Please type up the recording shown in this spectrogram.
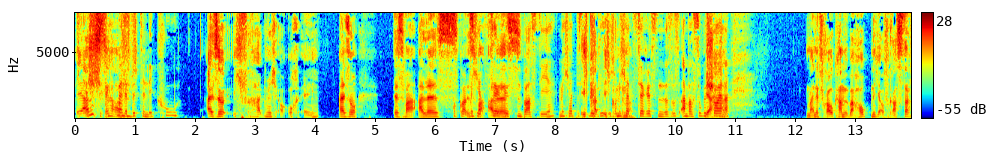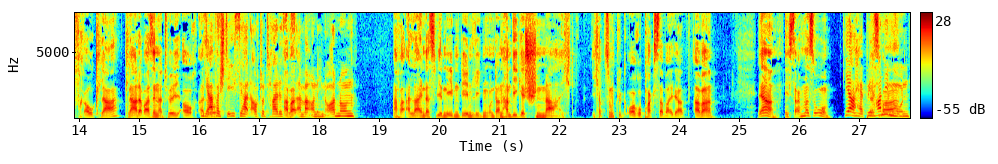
Erschreckt man denn ernsthaft... bitte eine Kuh? Also, ich frage mich auch, ey. Also, es war alles... Oh Gott, mich hat's alles, zerrissen, Basti. Mich hat das Ich kann- wirklich, ich ich, mich immer. hat's zerrissen. Das ist einfach so bescheuert. haben- Meine Frau kam überhaupt nicht auf Rasterfrau klar. Klar, da war sie natürlich auch. Also, ja, verstehe ich sie halt auch total. Das aber- ist einfach auch nicht in Ordnung. aber allein, dass wir neben denen liegen und dann haben die geschnarcht. Ich habe zum Glück Oropax dabei gehabt. Aber ja, ich sag mal so, Ja, Happy Das war- Honeymoon.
